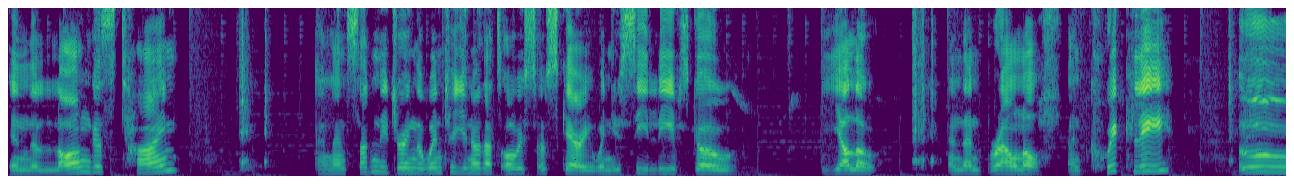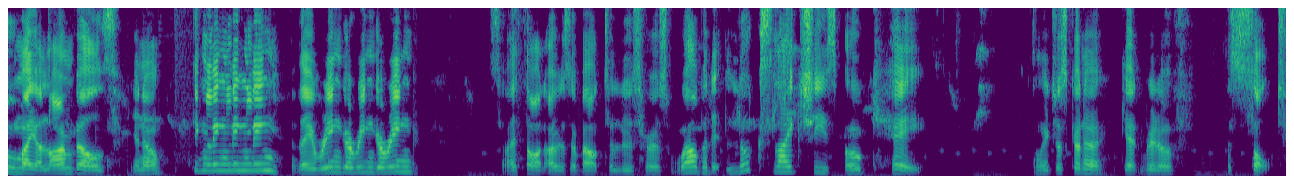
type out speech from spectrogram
in the longest time. And then suddenly during the winter, you know, that's always so scary when you see leaves go yellow and then brown off and quickly ooh my alarm bells you know? Ding ling ling ling. They ring a ring a ring. So I thought I was about to lose her as well but it looks like she's okay. And we're just gonna get rid of the salt.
